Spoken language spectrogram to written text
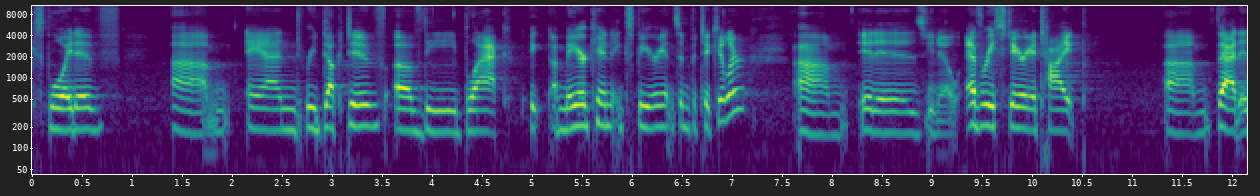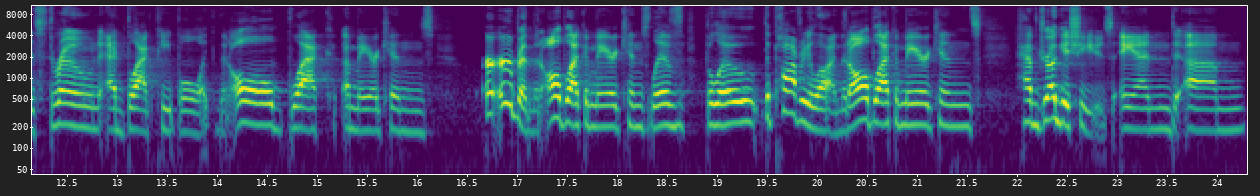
exploitive um, and reductive of the black American experience in particular. Um, it is, you know, every stereotype um, that is thrown at black people, like that all black Americans are urban, that all black Americans live below the poverty line, that all black Americans have drug issues and, um,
